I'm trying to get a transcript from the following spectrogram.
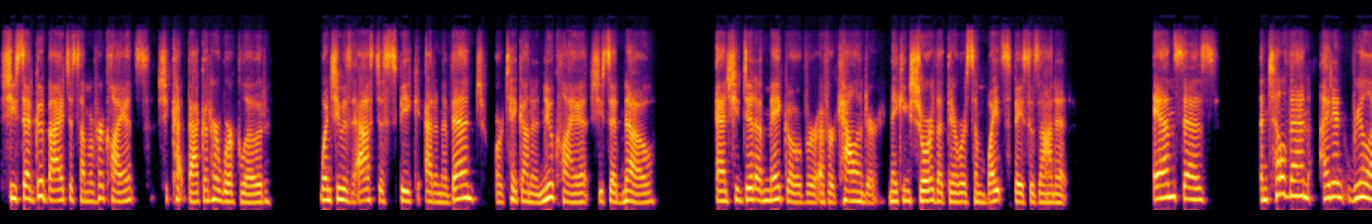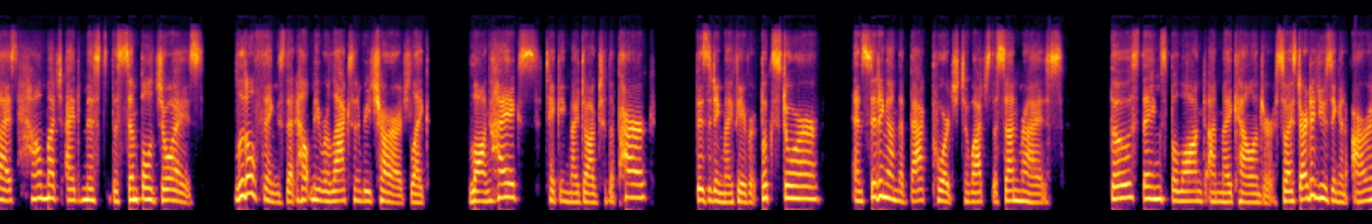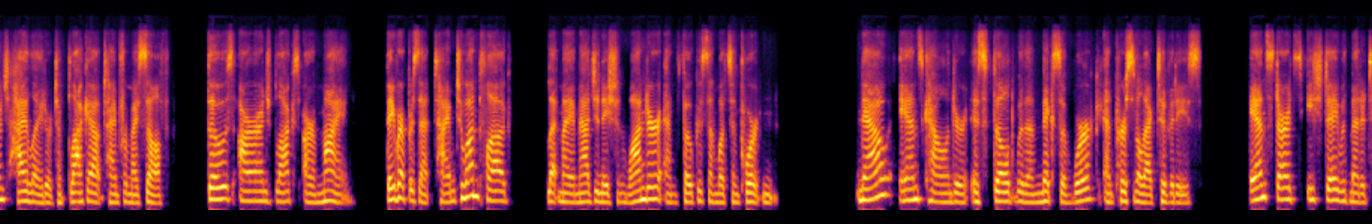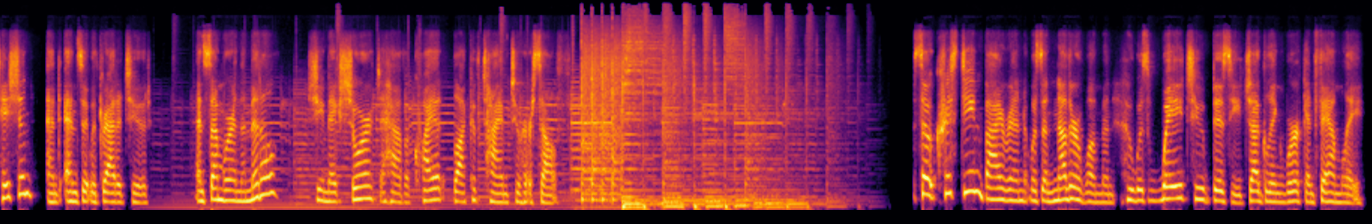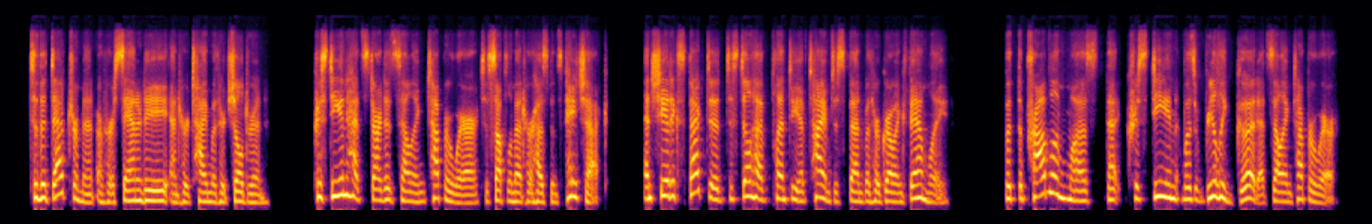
She said goodbye to some of her clients. She cut back on her workload. When she was asked to speak at an event or take on a new client, she said no. And she did a makeover of her calendar, making sure that there were some white spaces on it. Anne says, until then, I didn't realize how much I'd missed the simple joys little things that help me relax and recharge, like long hikes, taking my dog to the park, visiting my favorite bookstore, and sitting on the back porch to watch the sunrise. Those things belonged on my calendar. So I started using an orange highlighter to block out time for myself. Those orange blocks are mine. They represent time to unplug, let my imagination wander, and focus on what's important. Now, Anne's calendar is filled with a mix of work and personal activities. Anne starts each day with meditation and ends it with gratitude. And somewhere in the middle, she makes sure to have a quiet block of time to herself. So, Christine Byron was another woman who was way too busy juggling work and family to the detriment of her sanity and her time with her children. Christine had started selling Tupperware to supplement her husband's paycheck, and she had expected to still have plenty of time to spend with her growing family. But the problem was that Christine was really good at selling Tupperware.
